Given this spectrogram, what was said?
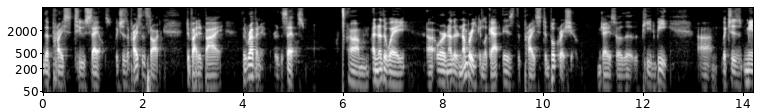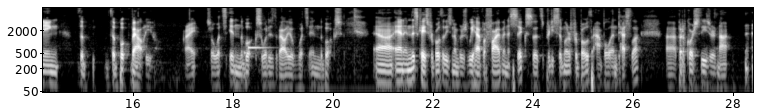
the price to sales, which is the price of the stock divided by the revenue or the sales. Um, another way uh, or another number you can look at is the price to book ratio. Okay, so the, the P to B, um, which is meaning the the book value, right? So what's in the books? What is the value of what's in the books? Uh, and in this case, for both of these numbers, we have a 5 and a 6, so it's pretty similar for both Apple and Tesla. Uh, but of course, these are not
